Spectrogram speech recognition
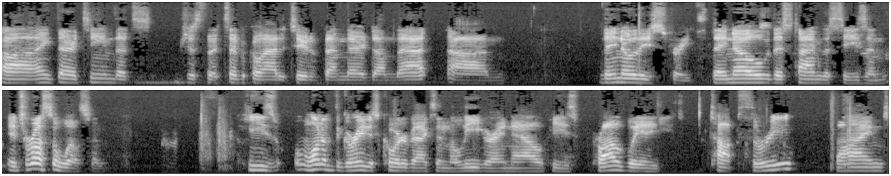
Uh, I think they're a team that's just the typical attitude of been there, done that. Um, they know these streets. They know this time of the season. It's Russell Wilson he's one of the greatest quarterbacks in the league right now. He's probably top three behind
